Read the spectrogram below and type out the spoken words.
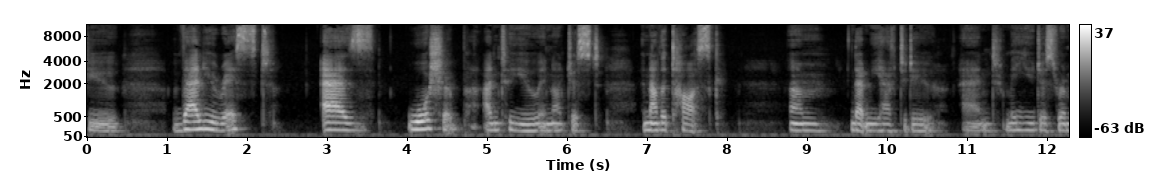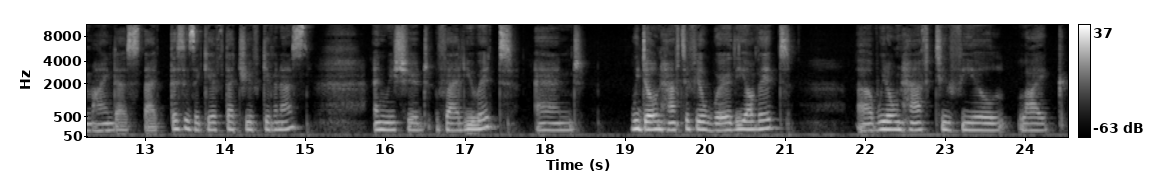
to value rest as worship unto you and not just another task um, that we have to do. And may you just remind us that this is a gift that you've given us and we should value it and we don't have to feel worthy of it. Uh, we don't have to feel like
